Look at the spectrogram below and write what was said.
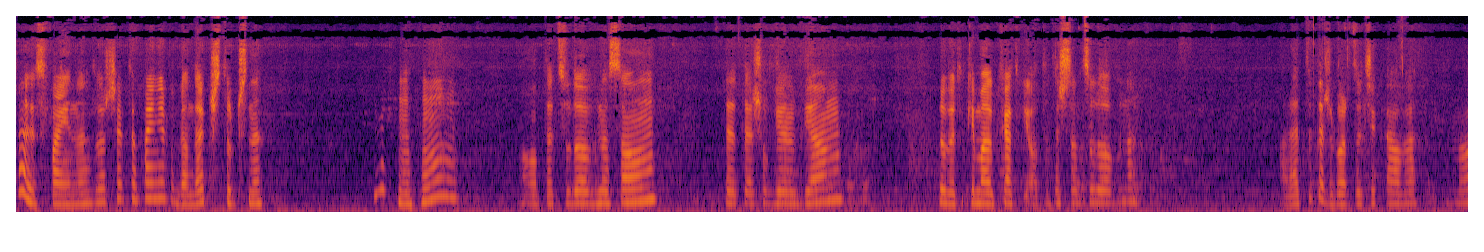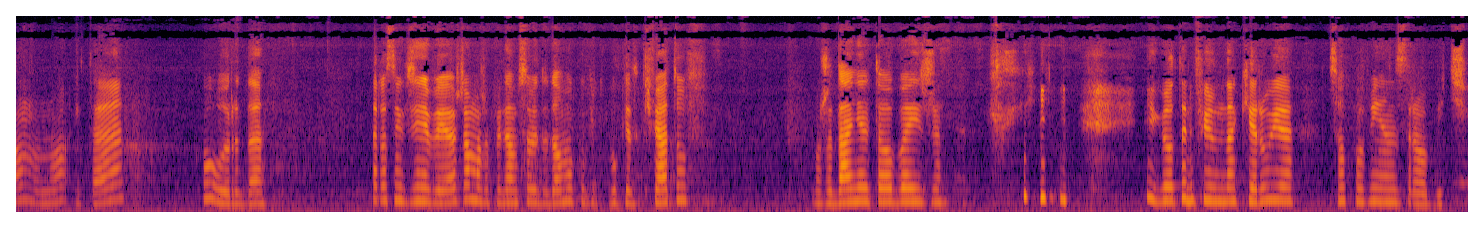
To jest fajne. Zobaczcie, jak to fajnie wygląda, jak sztuczne. Mhm. O, te cudowne są. Te też uwielbiam. Lubię takie małe kwiatki. O, te też są cudowne. Ale te też bardzo ciekawe. No, no, no. I te. Kurde. Teraz nigdzie nie wyjeżdżam. Może pójdę sobie do domu kupić bukiet kwiatów. Może Daniel to obejrzy. I go ten film nakieruje, co powinien zrobić.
